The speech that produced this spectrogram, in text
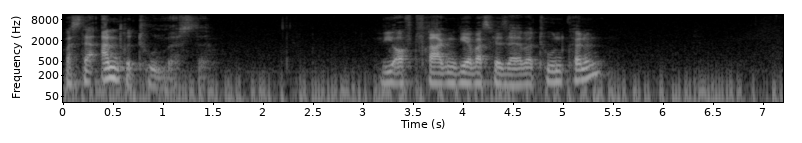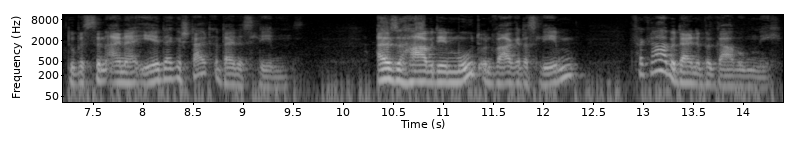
was der andere tun müsste. Wie oft fragen wir, was wir selber tun können? Du bist in einer Ehe der Gestalter deines Lebens. Also habe den Mut und wage das Leben, vergrabe deine Begabung nicht,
